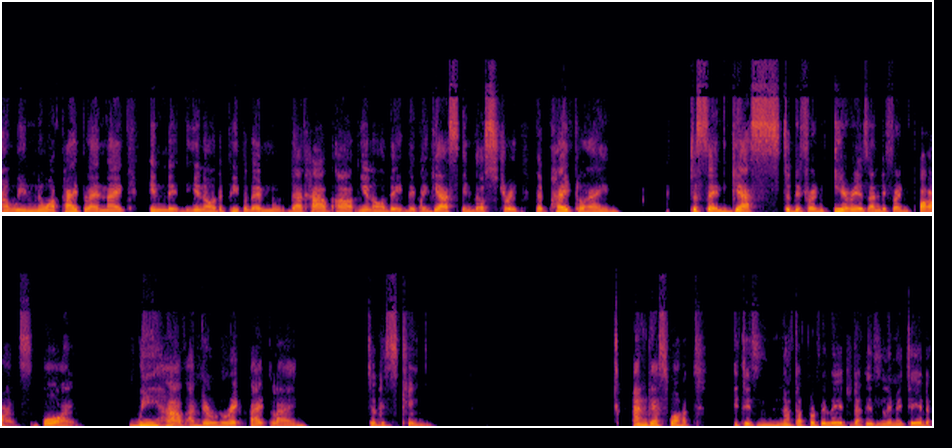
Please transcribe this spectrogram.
And we know a pipeline like in the, you know, the people that move, that have, uh, you know, the, the, the gas industry, the pipeline to send gas to different areas and different parts. Boy, we have a direct pipeline to this king. And guess what? It is not a privilege that is limited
